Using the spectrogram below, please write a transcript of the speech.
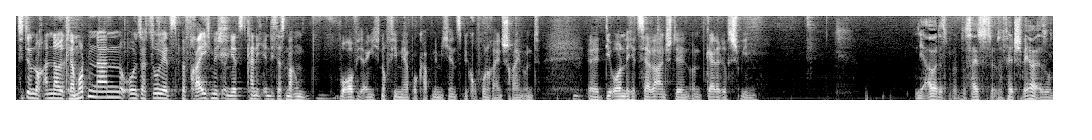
zieht ihr noch andere Klamotten an und sagt so, jetzt befreie ich mich und jetzt kann ich endlich das machen, worauf ich eigentlich noch viel mehr Bock habe, nämlich hier ins Mikrofon reinschreien und äh, die ordentliche Zerre anstellen und geile Riffs schmieden. Ja, aber das, das heißt, das fällt schwer. Also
